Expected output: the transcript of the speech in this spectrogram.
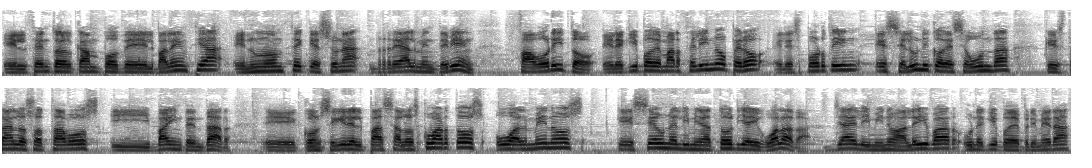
el centro del campo del Valencia en un once que suena realmente bien. Favorito el equipo de Marcelino, pero el Sporting es el único de segunda que está en los octavos y va a intentar eh, conseguir el pase a los cuartos o al menos que sea una eliminatoria igualada. Ya eliminó a Leibar, un equipo de primera,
